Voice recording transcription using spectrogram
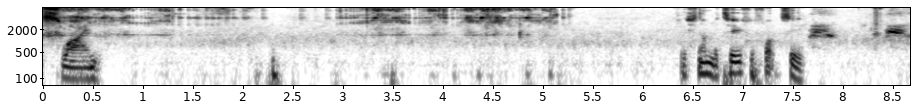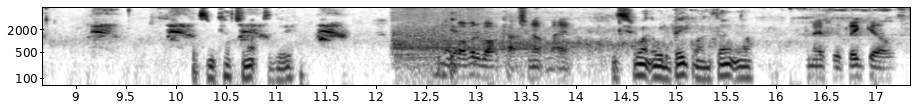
swine. Fish number two for Foxy. Got some catching up to do. I'm not Yeah. bothered about catching up, mate. You just want all the big ones, don't you? Made for the big girls.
